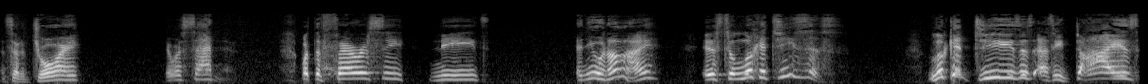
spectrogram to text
Instead of joy, there was sadness. What the Pharisee needs, and you and I, is to look at Jesus. Look at Jesus as he dies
